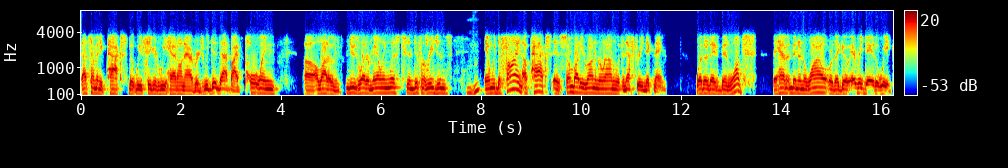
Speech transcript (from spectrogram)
that's how many packs that we figured we had on average. We did that by polling uh, a lot of newsletter mailing lists in different regions. Mm-hmm. And we define a PAX as somebody running around with an F3 nickname, whether they've been once, they haven't been in a while, or they go every day of the week.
